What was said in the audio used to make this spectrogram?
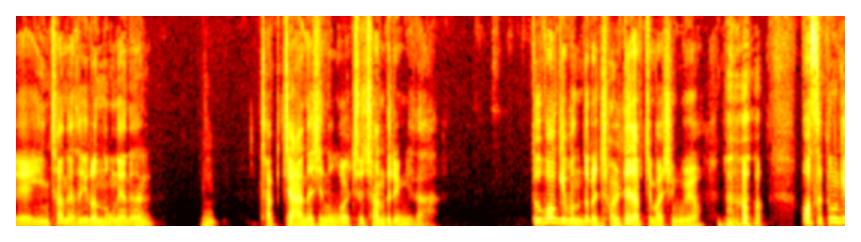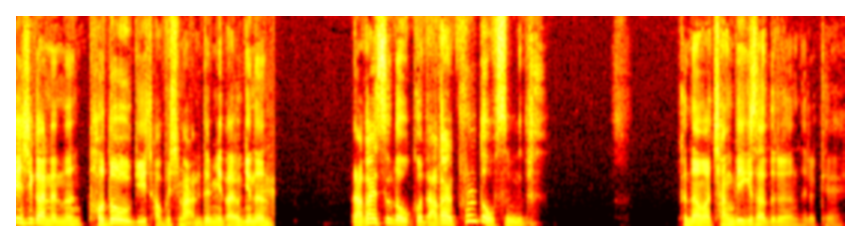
예, 인천에서 이런 동네는 잡지 않으시는 걸 추천드립니다. 뚜벅이 분들은 절대 잡지 마시고요. 버스 끊긴 시간에는 더더욱이 잡으시면 안 됩니다. 여기는 나갈 수도 없고 나갈 풀도 없습니다. 그나마 장비 기사들은 이렇게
